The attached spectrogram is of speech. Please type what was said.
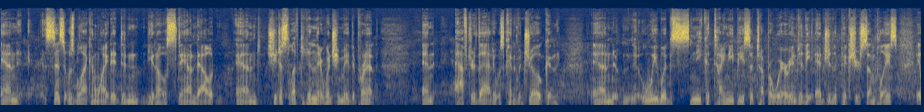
And since it was black and white, it didn't, you know, stand out. And she just left it in there when she made the print. And after that, it was kind of a joke. And and we would sneak a tiny piece of Tupperware into the edge of the picture someplace. It,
